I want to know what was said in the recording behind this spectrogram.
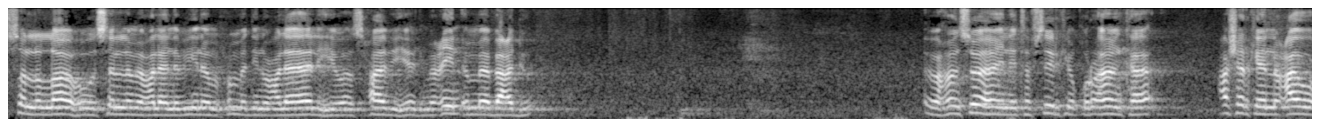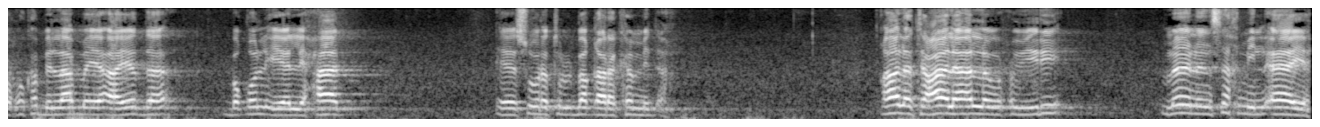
وصلى الله وسلم على نبيina mحamedi وعlى آlihi وأصxaabihi أجمaعين أma bعdu waxaan soo haynay tafsiirkii qur'aanka casharkeenna caawa wuxuu ka bilaabmayaa aayadda boqol iyo lixaad ee suuraة الbaqara ka mid ah qaala tacaalى alla wuxuu yidhi maa nansakh min aayة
